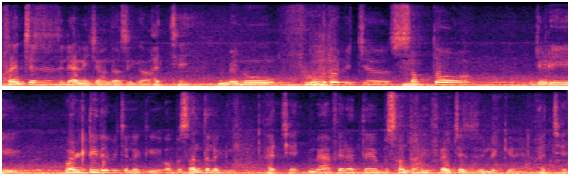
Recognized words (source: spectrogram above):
ਫਰੈਂਚਾਈਜ਼ੀ ਲੈਣੀ ਚਾਹੁੰਦਾ ਸੀਗਾ। ਅੱਛਾ ਜੀ। ਮੈਨੂੰ ਫੂਡ ਦੇ ਵਿੱਚ ਸਭ ਤੋਂ ਜਿਹੜੀ ਕੁਆਲਿਟੀ ਦੇ ਵਿੱਚ ਲੱਗੀ ਉਹ ਬਸੰਤ ਲੱਗੀ। ਅੱਛਾ ਜੀ। ਮੈਂ ਫਿਰ ਇੱਥੇ ਬਸੰਤ ਦੀ ਫਰੈਂਚਾਈਜ਼ੀ ਲੈ ਕੇ ਆਇਆ। ਅੱਛਾ ਜੀ।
